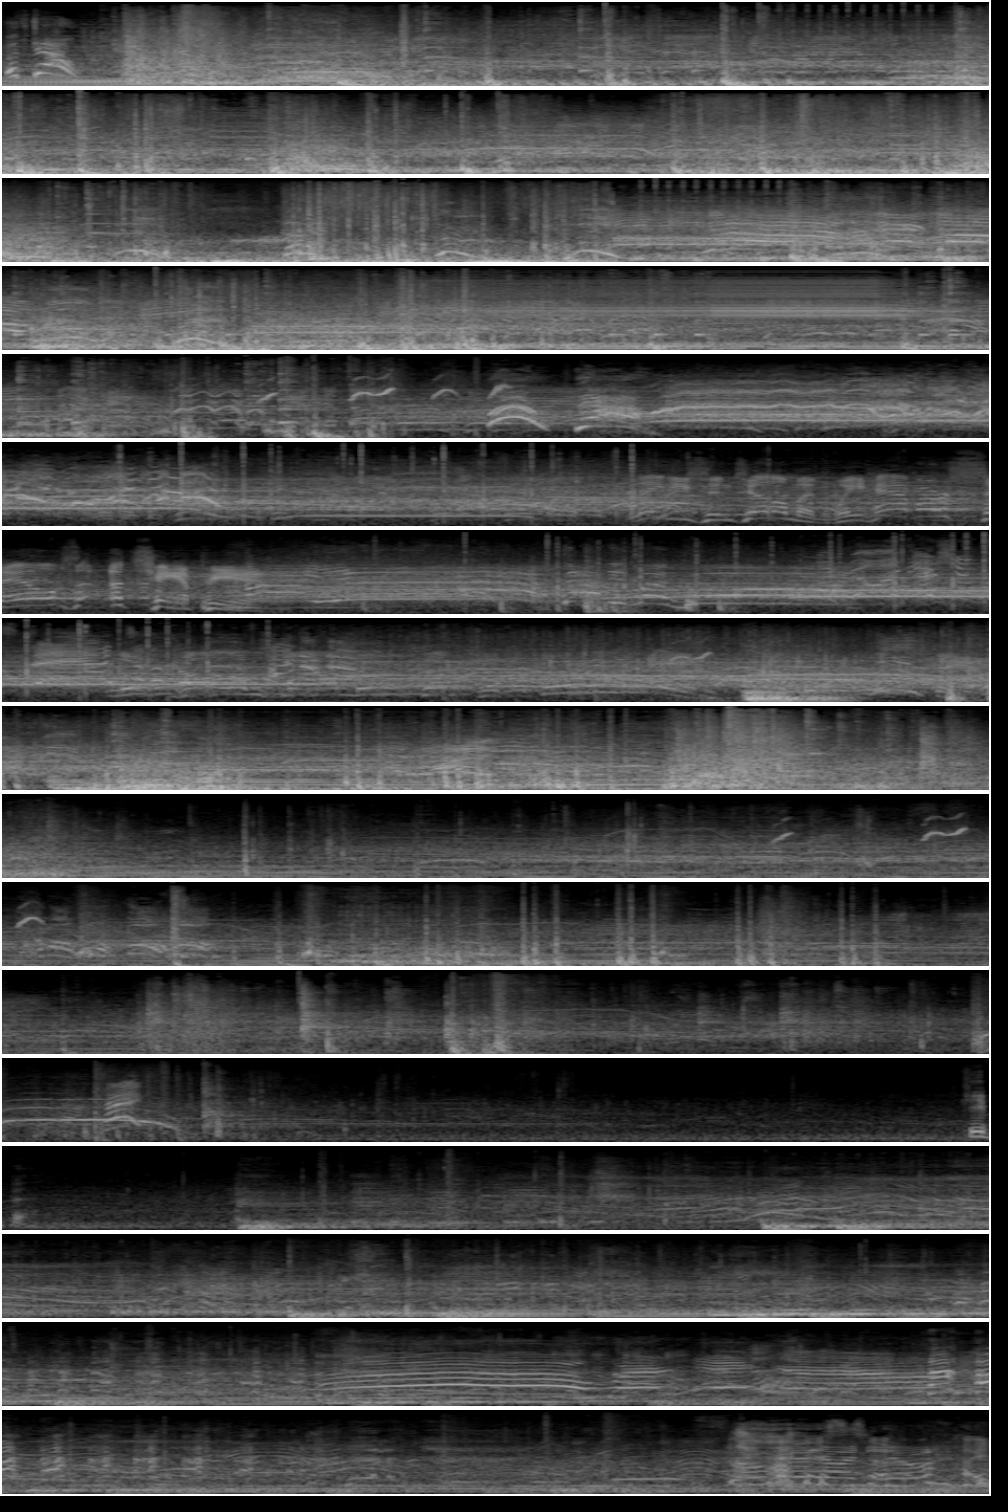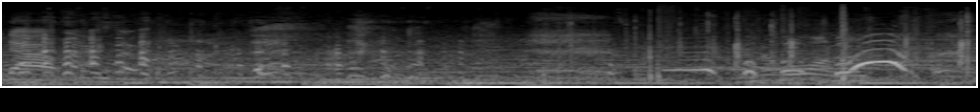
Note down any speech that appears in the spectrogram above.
Let's go! Ladies and gentlemen, we have ourselves a champion. Ah, that is my boy! I feel like I should stand. Luke Keep it. Oh, work it, girl. so good on you. I know. Number one.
